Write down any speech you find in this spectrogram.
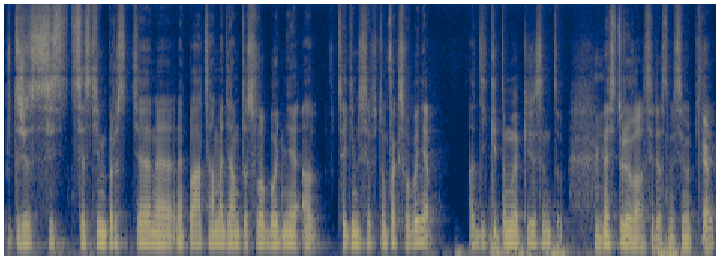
protože si, se s tím prostě ne, neplácám a dělám to svobodně a cítím se v tom fakt svobodně a díky tomu taky, že jsem to hmm. nestudoval si dost, myslím, protože yep.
